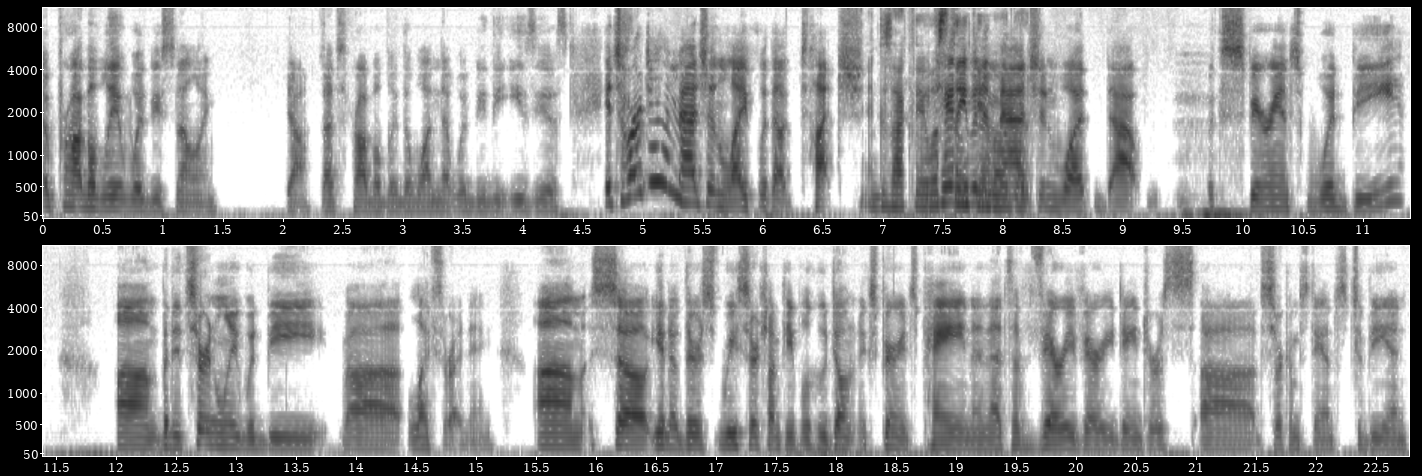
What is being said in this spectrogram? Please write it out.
Uh, probably it would be smelling yeah that's probably the one that would be the easiest it's hard to imagine life without touch Exactly, I I was can't thinking even imagine what that experience would be. Um, but it certainly would be uh, life threatening. Um, so, you know, there's research on people who don't experience pain, and that's a very, very dangerous uh, circumstance to be in.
